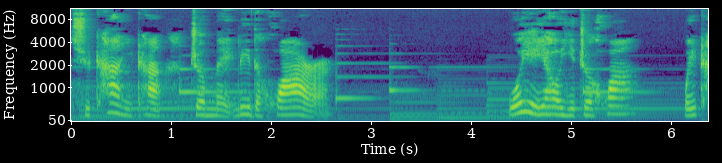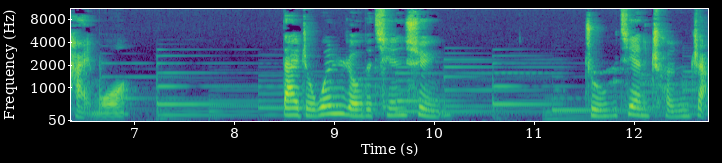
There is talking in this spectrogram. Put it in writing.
去看一看这美丽的花儿，我也要以这花为楷模，带着温柔的谦逊，逐渐成长。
